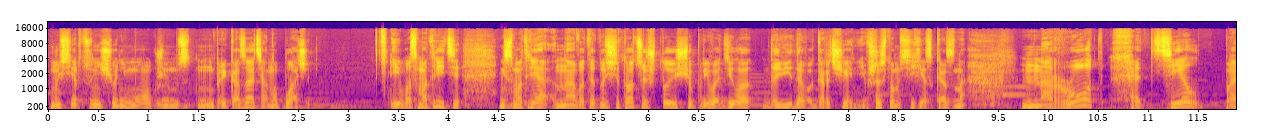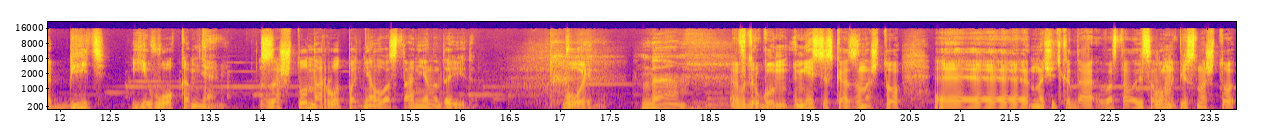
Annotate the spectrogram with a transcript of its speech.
мы сердцу ничего не можем приказать, оно плачет. И посмотрите, несмотря на вот эту ситуацию, что еще приводило Давида в огорчение? В шестом стихе сказано, народ хотел побить его камнями. За что народ поднял восстание на Давида? Воины. Да. В другом месте сказано, что, э, значит, когда восстал Авесолом, написано, что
